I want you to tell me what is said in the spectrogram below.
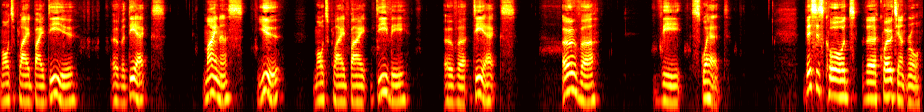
multiplied by du over dx minus u multiplied by dv over dx over v squared. This is called the quotient rule.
